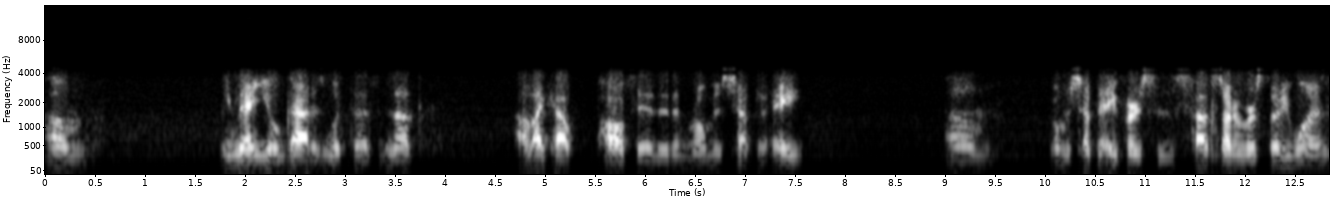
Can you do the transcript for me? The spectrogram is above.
um, Emmanuel, God is with us, and I I like how Paul says it in Romans chapter eight. Um, Romans chapter eight verses I start in verse thirty one.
